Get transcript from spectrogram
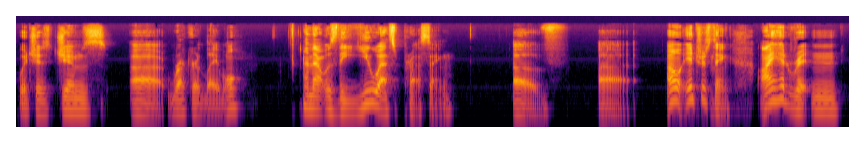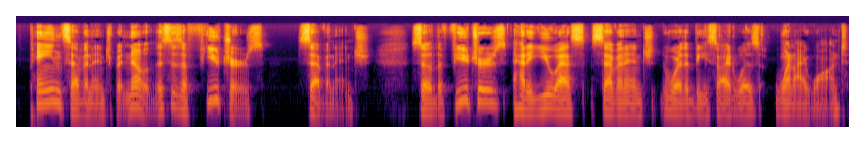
which is Jim's uh, record label. And that was the US pressing of. Uh, oh, interesting. I had written Pain 7 inch, but no, this is a Futures 7 inch. So the Futures had a US 7 inch where the B side was When I Want.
